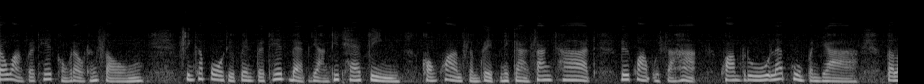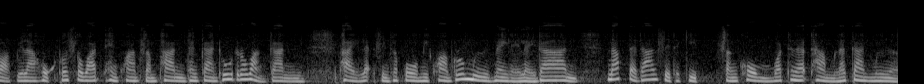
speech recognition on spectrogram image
ระหว่างประเทศของเราทั้งสอง สิงคโปร์ถือเป็นประเทศแบบอย่างที่แท้จริง ของความสำเร็จในการสร้างชาติ ด้วยความอุตสาหะ ความรู้และภูมิปัญญา ตลอดเวลา 6 ทศวรรษแห่งความสัมพันธ์ทางการทูตระหว่างกัน ไทยและสิงคโปร์มีความร่วมมือในหลาย ๆ ด้าน นับแต่ด้านเศรษฐกิจ สังคม วัฒนธรรมและการเมือง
